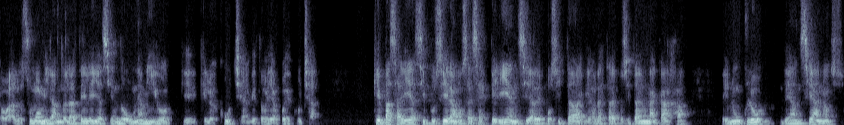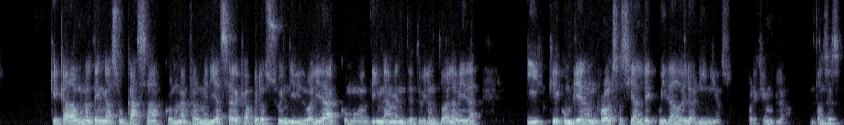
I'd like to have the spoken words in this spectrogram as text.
o a lo sumo mirando la tele y haciendo un amigo que, lo escucha, que todavía puede escuchar. ¿Qué pasaría si pusiéramos a esa experiencia depositada, que ahora está depositada en una caja, en un club de ancianos, que cada uno tenga su casa con una enfermería cerca, pero su individualidad, como dignamente tuvieron toda la vida, y que cumplieran un rol social de cuidado de los niños, por ejemplo. Entonces,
